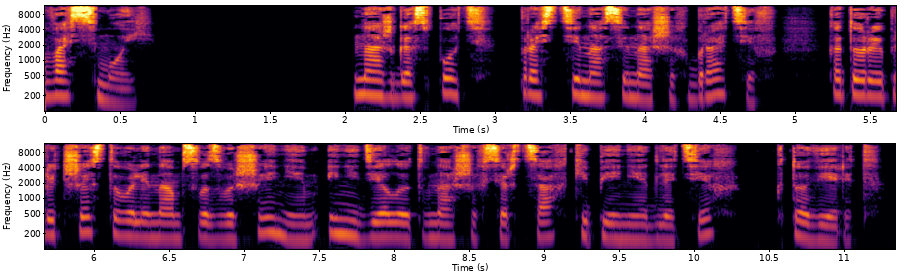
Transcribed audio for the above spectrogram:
Восьмой. Наш Господь, прости нас и наших братьев, которые предшествовали нам с возвышением и не делают в наших сердцах кипения для тех, кто верит.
